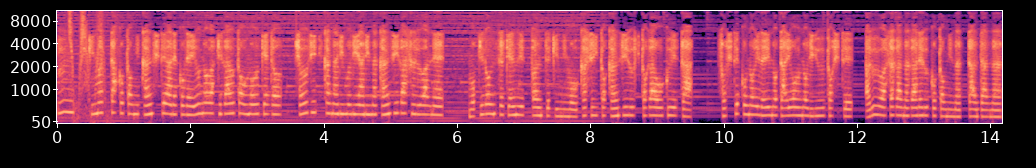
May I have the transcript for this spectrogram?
うーん、決まったことに関してあれこれ言うのは違うと思うけど、正直かなり無理やりな感じがするわね。もちろん世間一般的にもおかしいと感じる人が多くいた。そしてこの異例の対応の理由として、ある噂が流れることになったんだな。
